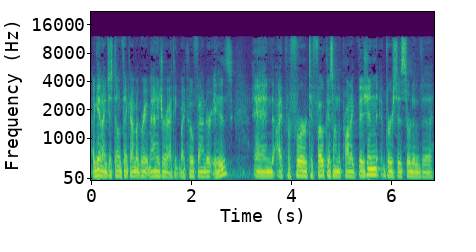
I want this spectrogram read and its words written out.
again, I just don't think I'm a great manager. I think my co founder is and I prefer to focus on the product vision versus sort of the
